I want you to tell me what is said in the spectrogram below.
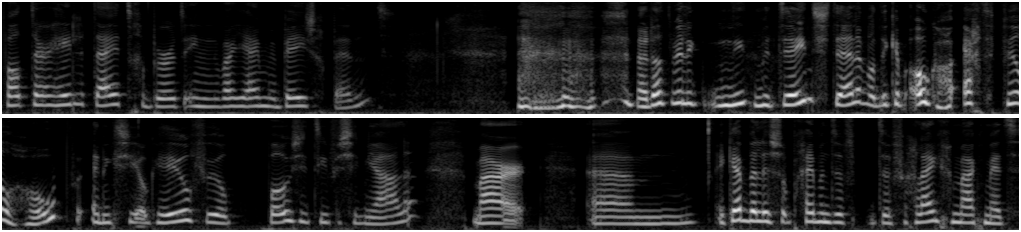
wat er hele tijd gebeurt in waar jij mee bezig bent. nou, dat wil ik niet meteen stellen, want ik heb ook echt veel hoop. En ik zie ook heel veel positieve signalen. Maar ehm, ik heb wel eens op een gegeven moment de, de vergelijking gemaakt met...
